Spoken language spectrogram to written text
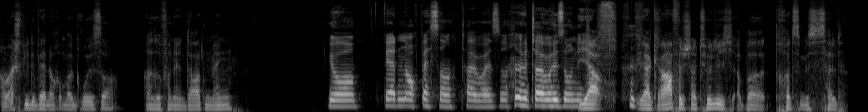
Aber Spiele werden auch immer größer, also von den Datenmengen. Ja, werden auch besser, teilweise. teilweise auch nicht. Ja, ja, grafisch natürlich, aber trotzdem ist es halt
